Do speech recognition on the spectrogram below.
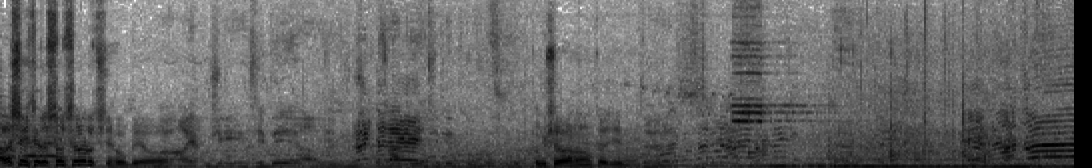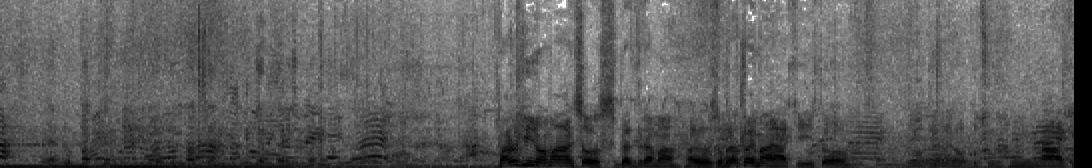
ale ty rostou celoročně houby, jo. No, ale jakože i hřiby, a že, už kozáky a hřiby v domu. To už jo, no, to je divný. Jak dopadne, jak dopadne, jak tady spadne ty závod. Má rodinu, no, má něco s bedrama, eh, s obratlem má nějaký to, Jo, ten jo, kocur. má nějaký,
